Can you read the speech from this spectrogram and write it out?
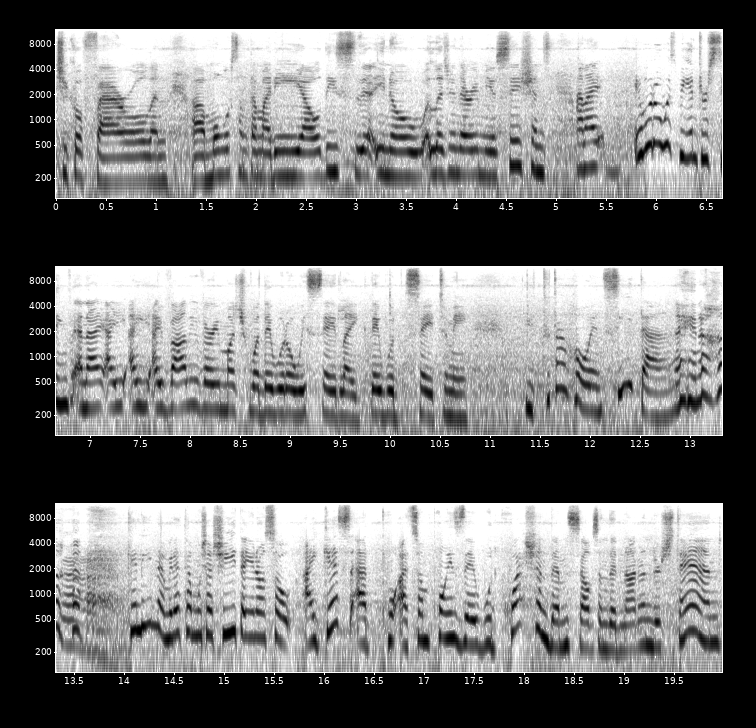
Chico Farrell and uh, Mongo Santa Maria, all these, uh, you know, legendary musicians. And I, it would always be interesting, and I, I, I- I value very much what they would always say, like, they would say to me, "Y tú tan jovencita, you know, qué linda, mira esta muchachita, you know. So I guess at po- at some points they would question themselves and did not understand,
